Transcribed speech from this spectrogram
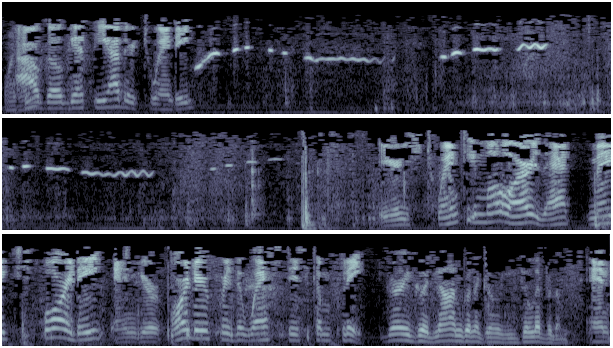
20? I'll go get the other 20. Here's 20 more. That makes 40, and your order for the West is complete. Very good. Now I'm going to go and deliver them. And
